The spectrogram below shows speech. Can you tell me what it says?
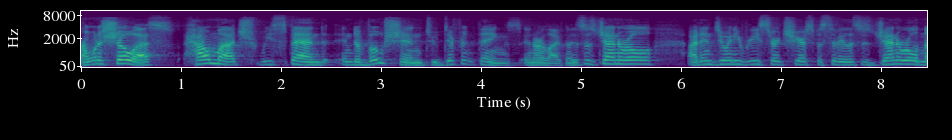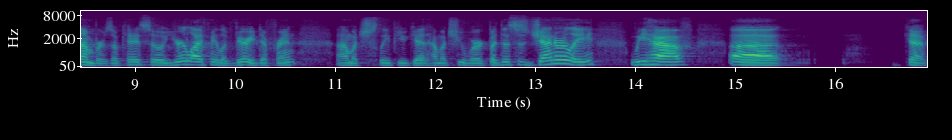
I want to show us how much we spend in devotion to different things in our life. Now, this is general. I didn't do any research here specifically. This is general numbers, okay? So your life may look very different, how much sleep you get, how much you work, but this is generally, we have, uh, okay,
